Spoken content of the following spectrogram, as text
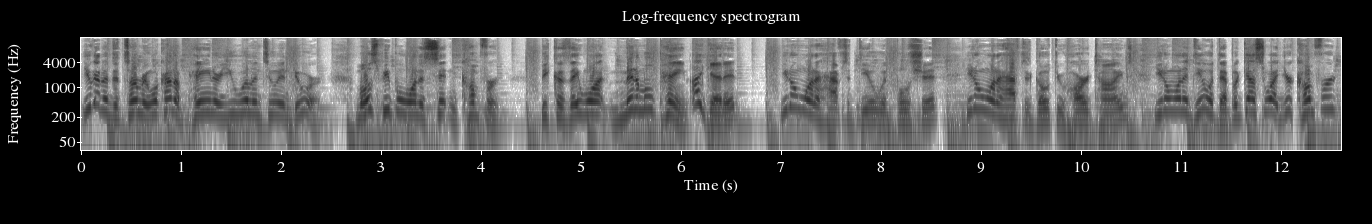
You got to determine what kind of pain are you willing to endure. Most people want to sit in comfort because they want minimal pain. I get it. You don't want to have to deal with bullshit. You don't want to have to go through hard times. You don't want to deal with that. But guess what? Your comfort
